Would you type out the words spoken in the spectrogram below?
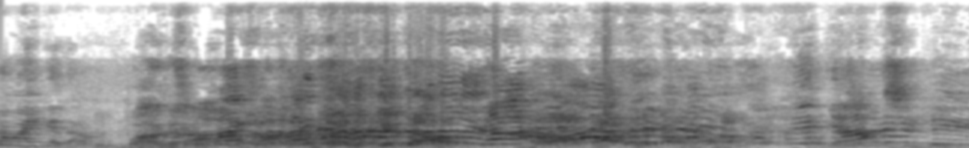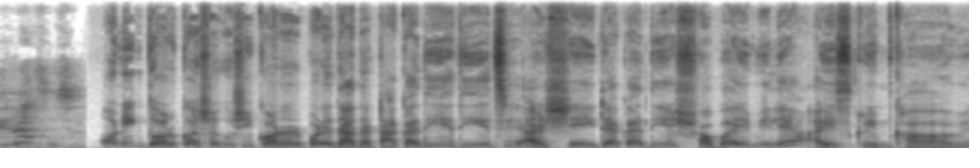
সবাইকে দাও? সবাই। সবাই দাও? অনেক দর কষাকষি করার পরে দাদা টাকা দিয়ে দিয়েছে আর সেই টাকা দিয়ে সবাই মিলে আইসক্রিম খাওয়া হবে।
